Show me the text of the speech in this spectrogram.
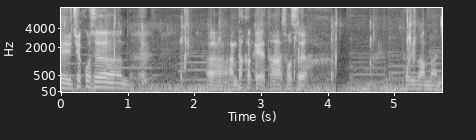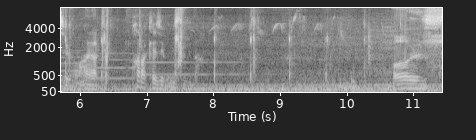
예, 유채꽃은 아, 안타깝게 다 졌어요. 보리밥만 지금 하얗게 파랗게 지금 있습니다. 어이씨,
